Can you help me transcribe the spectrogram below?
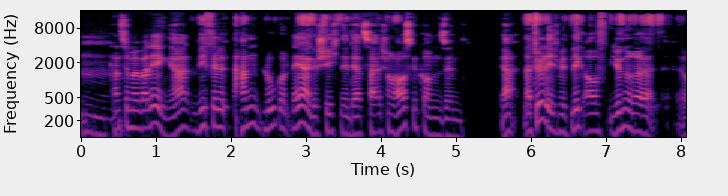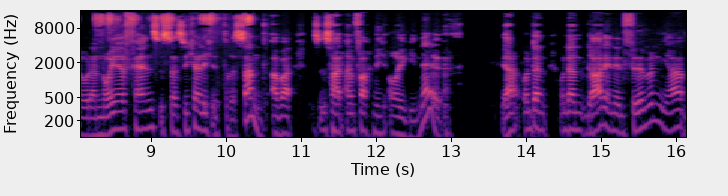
mhm. kannst du dir mal überlegen, ja, wie viel Han, Luke und Leia Geschichten in der Zeit schon rausgekommen sind. Ja, natürlich, mit Blick auf jüngere oder neue Fans ist das sicherlich interessant, aber es ist halt einfach nicht originell. Ja, und dann, und dann gerade in den Filmen, ja,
